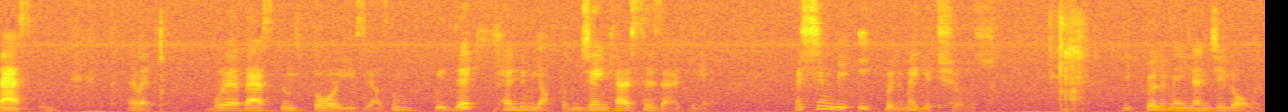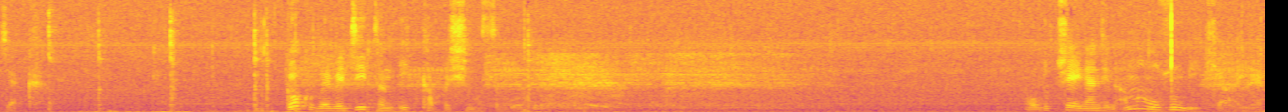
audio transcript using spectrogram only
Bastin. Evet. Buraya Bastin Stories yazdım. Bir de kendim yaptım. Cenker Sezer diye. Ve şimdi ilk bölüme geçiyoruz. İlk bölüm eğlenceli olacak. Goku ve Vegeta'nın ilk kapışması bu. Oldukça eğlenceli ama uzun bir hikaye.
